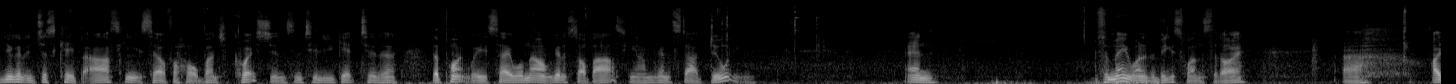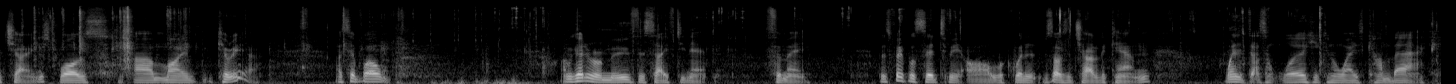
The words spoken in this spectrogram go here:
you're going to just keep asking yourself a whole bunch of questions until you get to the, the point where you say, well, no, I'm going to stop asking, I'm going to start doing. And for me, one of the biggest ones that I, uh, I changed was um, my career. I said, well, I'm going to remove the safety net for me. Because people said to me, oh, look, when it, because I was a chartered accountant, when it doesn't work, you can always come back.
